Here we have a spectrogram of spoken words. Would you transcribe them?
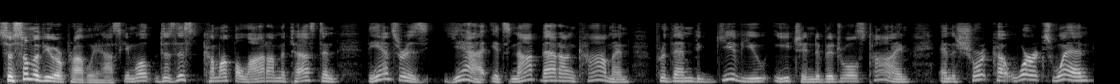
So some of you are probably asking, well, does this come up a lot on the test? And the answer is, yeah, it's not that uncommon for them to give you each individual's time. And the shortcut works when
